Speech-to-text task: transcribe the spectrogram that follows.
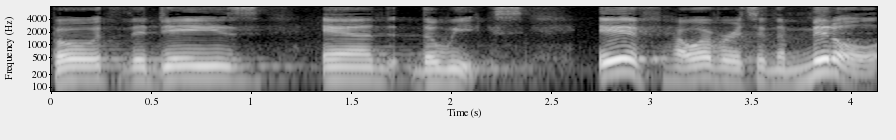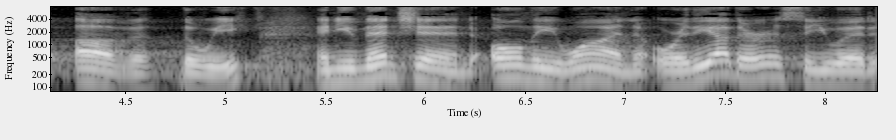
both the days and the weeks. If, however, it's in the middle of the week and you mentioned only one or the other, so you would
